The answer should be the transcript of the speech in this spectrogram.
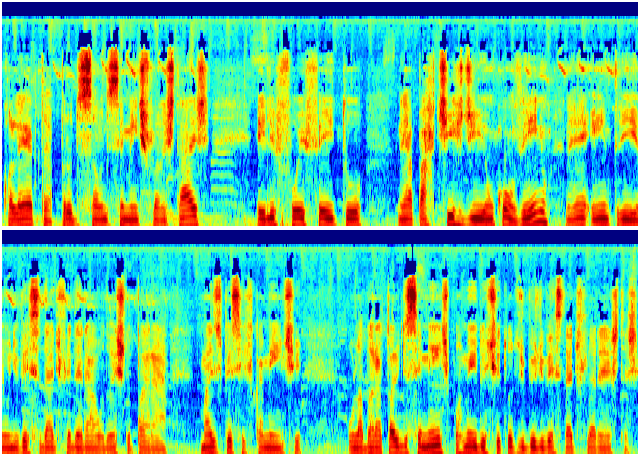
coleta, produção de sementes florestais, ele foi feito né, a partir de um convênio né, entre a Universidade Federal do Oeste do Pará mais especificamente o Laboratório de Sementes por meio do Instituto de Biodiversidade e Florestas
